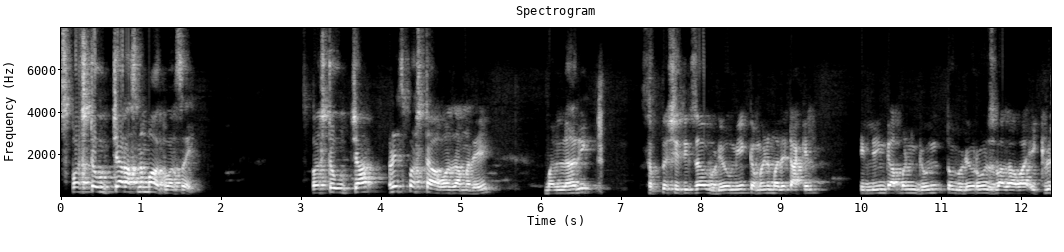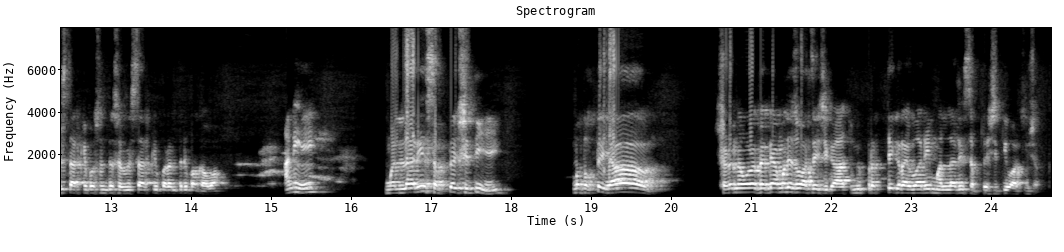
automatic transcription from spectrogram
स्पष्ट उच्चार असणं महत्वाचं आहे. स्पष्ट उच्चार आणि स्पष्ट आवाजामध्ये मल्हारी सप्तशतीचा व्हिडिओ मी कमेंटमध्ये टाकेल. ती लिंक आपण घेऊन तो व्हिडिओ रोज बघावा. एकवीस तारखेपासून ते सव्वीस तारखेपर्यंत तरी बघावा. आणि मल्हारी सप्तशती मग फक्त या षडनवरात्र त्यामध्येच वाचायची का? तुम्ही प्रत्येक रविवारी मल्हारी सप्तशती वाचू शकता.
